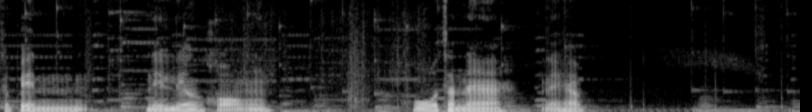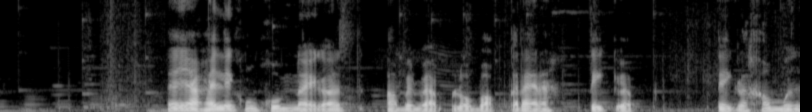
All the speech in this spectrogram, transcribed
จะเป็นในเรื่องของโฆษณานะครับ ถ้าอยากให้เล่นคุ้มๆหน่อยก็เอาเป็นแบบโรบอกก็ได้นะ ติ๊กแบบติ๊กแล้วเข้ามือ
